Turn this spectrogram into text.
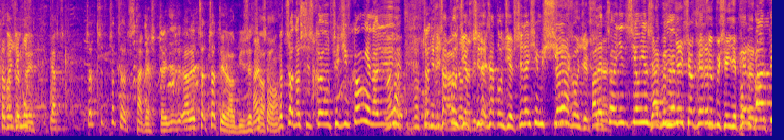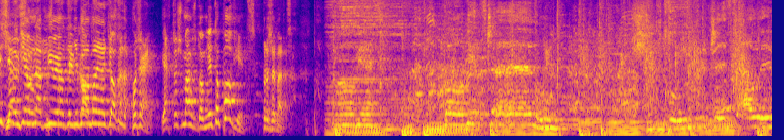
to będzie mów... Ja, co, co, co ty odstawiasz tutaj? Ale co, co ty robisz? Że Ale co? co? No co, no wszystko przeciwko mnie. No, No, po prostu to, nie za, wiedziałem, tą że ona dziewczynę, wiedziała. za tą dziewczynę się mści. Za jaką dziewczynę? Ale co, nic z nią nie Jakbym zrobiłem. nie chciał, to by się nie podobał. Herbaty się Ja z już nią ją- napiłem już to nie tylko. była moja dziewczyna. Dobra, poczekaj. Jak coś masz do mnie, to powiedz. Proszę bardzo. Powiedz, powiedz czemu Świat twój milczy cały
